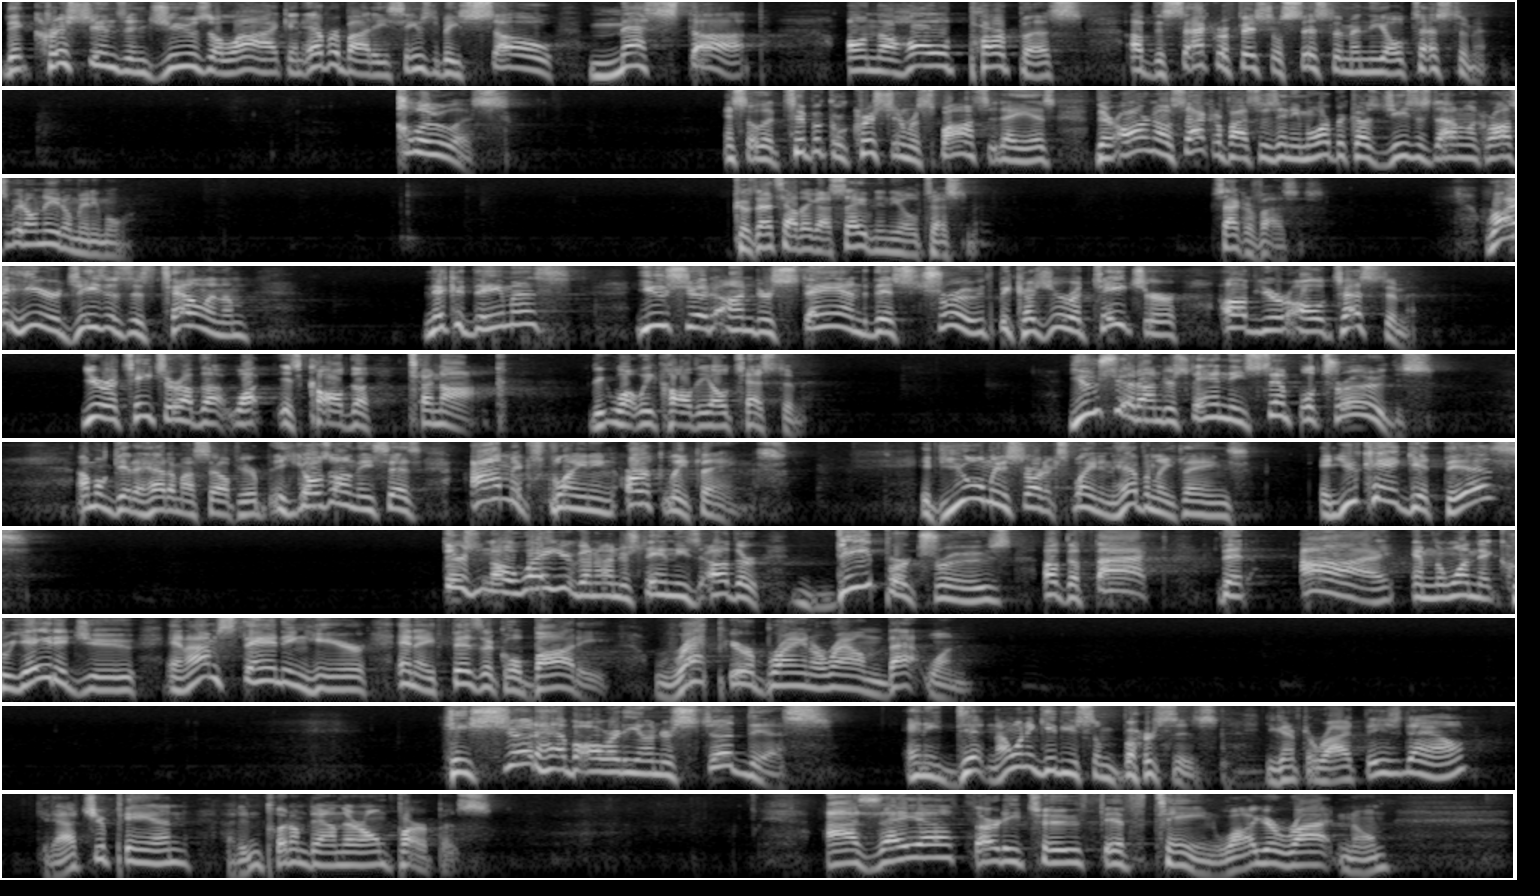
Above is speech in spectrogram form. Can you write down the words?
that Christians and Jews alike and everybody seems to be so messed up on the whole purpose of the sacrificial system in the Old Testament. Clueless. And so the typical Christian response today is there are no sacrifices anymore because Jesus died on the cross. We don't need them anymore. Because that's how they got saved in the Old Testament sacrifices. Right here, Jesus is telling them, Nicodemus, you should understand this truth because you're a teacher of your Old Testament. You're a teacher of the what is called the Tanakh what we call the Old Testament. You should understand these simple truths. I'm going to get ahead of myself here. He goes on and he says, I'm explaining earthly things. If you want me to start explaining heavenly things and you can't get this, there's no way you're going to understand these other deeper truths of the fact that I am the one that created you, and I'm standing here in a physical body. Wrap your brain around that one. He should have already understood this, and he didn't. I want to give you some verses. You're going to have to write these down. Get out your pen. I didn't put them down there on purpose. Isaiah 32 15. While you're writing them,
